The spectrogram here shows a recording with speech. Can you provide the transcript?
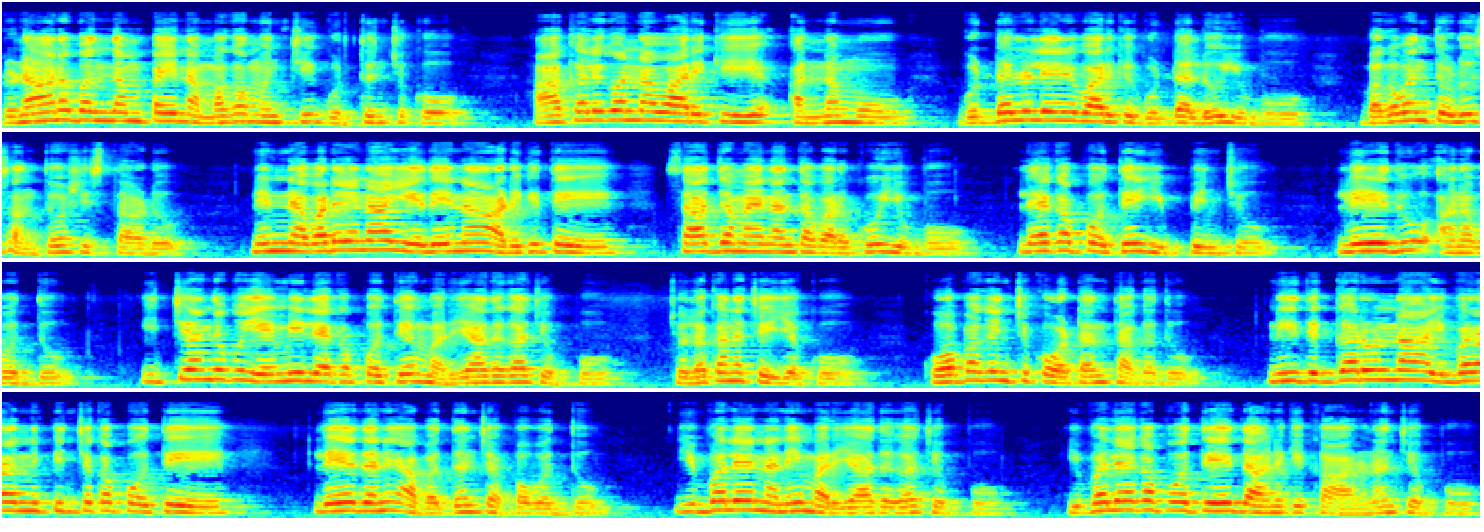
రుణానుబంధంపై నమ్మకం ఉంచి గుర్తుంచుకో. ఆకలిగొన్న వారికి అన్నము గుడ్డలు లేని వారికి గుడ్డలు ఇవ్వు. భగవంతుడు సంతోషిస్తాడు. నిన్నెవరైనా ఏదైనా అడిగితే సాధ్యమైనంత వరకు ఇవ్వు. లేకపోతే ఇప్పించు. లేదు అనవద్దు. ఇచ్చేందుకు ఏమీ లేకపోతే మర్యాదగా చెప్పు. చులకన చెయ్యకు. కోపగించుకోవటం తగదు. నీ దగ్గరున్న ఇవ్వాలనిపించకపోతే లేదని అబద్ధం చెప్పవద్దు. ఇవ్వలేనని మర్యాదగా చెప్పు. ఇవ్వలేకపోతే దానికి కారణం చెప్పు.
